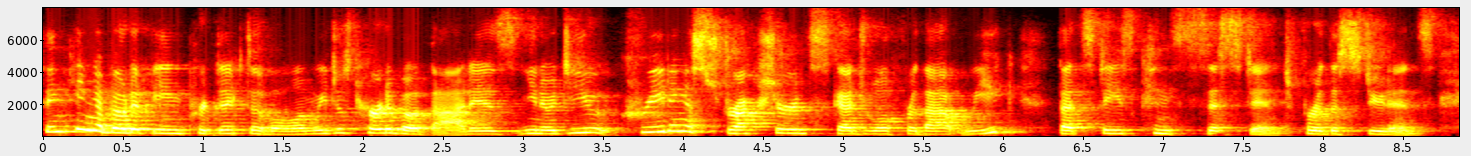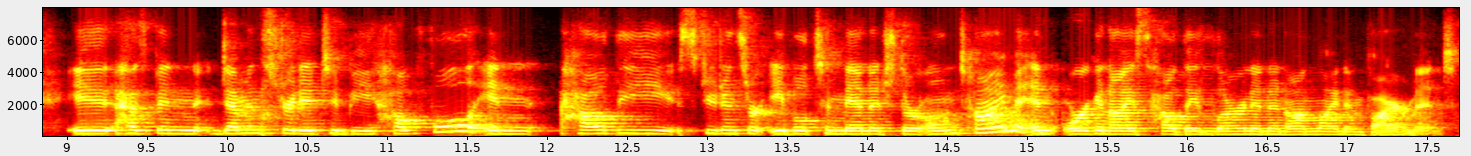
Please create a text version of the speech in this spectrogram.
thinking about it being predictable, and we just heard about that, is you know, do you creating a structured schedule for that week that stays consistent for the students? It has been demonstrated to be helpful in how the students are able to manage their own time and organize how they learn in an online environment.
